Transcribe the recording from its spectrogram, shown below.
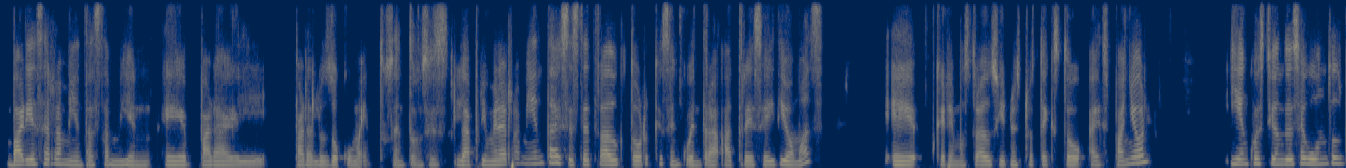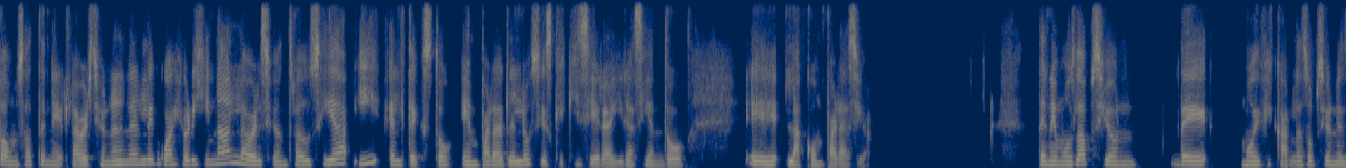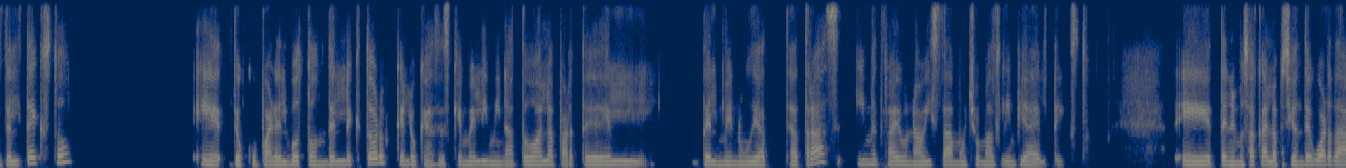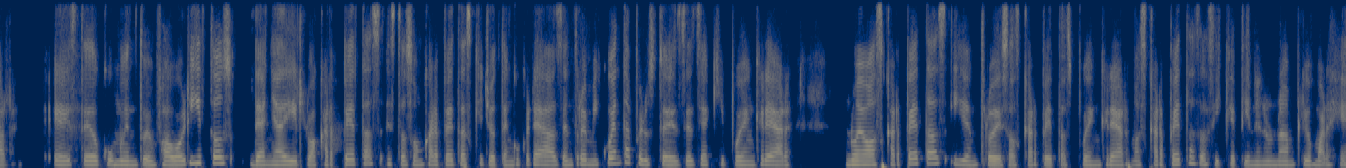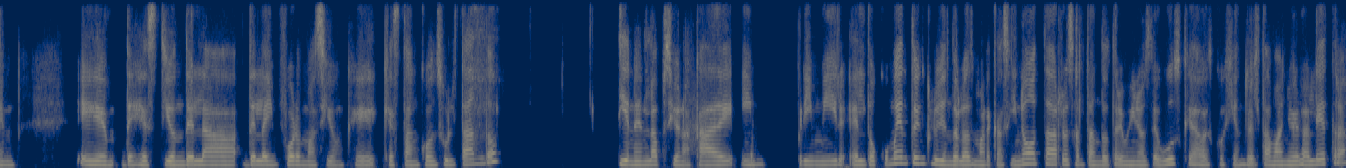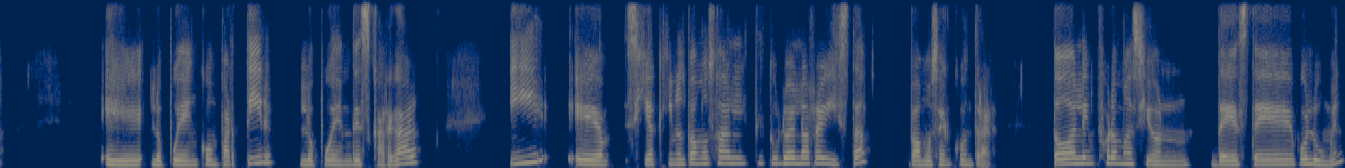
varias herramientas también eh, para, el, para los documentos. Entonces, la primera herramienta es este traductor que se encuentra a 13 idiomas. Eh, queremos traducir nuestro texto a español y en cuestión de segundos vamos a tener la versión en el lenguaje original, la versión traducida y el texto en paralelo si es que quisiera ir haciendo eh, la comparación. Tenemos la opción de modificar las opciones del texto. Eh, de ocupar el botón del lector, que lo que hace es que me elimina toda la parte del, del menú de, atrás y me trae una vista mucho más limpia del texto. Eh, tenemos acá la opción de guardar este documento en favoritos, de añadirlo a carpetas. Estas son carpetas que yo tengo creadas dentro de mi cuenta, pero ustedes desde aquí pueden crear nuevas carpetas y dentro de esas carpetas pueden crear más carpetas, así que tienen un amplio margen eh, de gestión de la, de la información que, que están consultando. Tienen la opción acá de imprimir el documento, incluyendo las marcas y notas, resaltando términos de búsqueda o escogiendo el tamaño de la letra. Eh, lo pueden compartir, lo pueden descargar. Y eh, si aquí nos vamos al título de la revista, vamos a encontrar toda la información de este volumen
